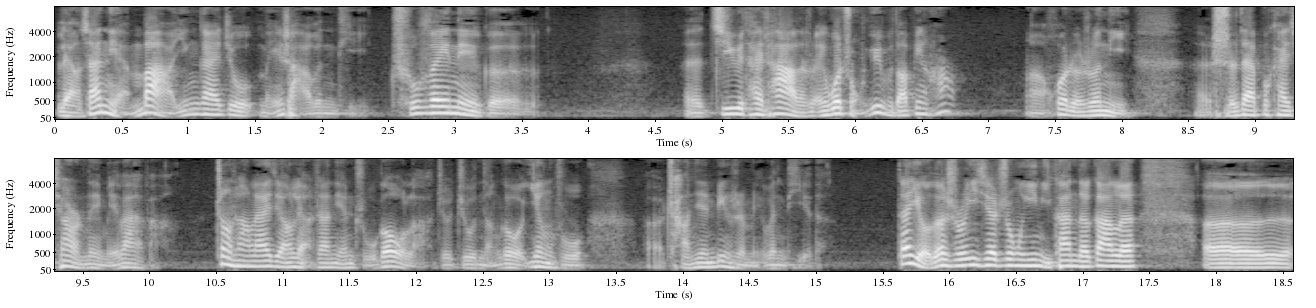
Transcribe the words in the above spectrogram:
两三年吧，应该就没啥问题。除非那个，呃，机遇太差的，说，哎，我总遇不到病号啊，或者说你，呃，实在不开窍，那也没办法。正常来讲，两三年足够了，就就能够应付。呃，常见病是没问题的，但有的时候一些中医，你看他干了，呃，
